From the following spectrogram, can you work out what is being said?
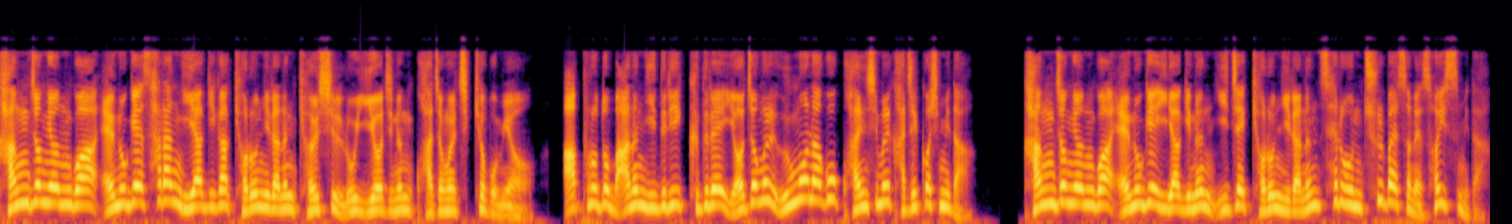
강정현과 에녹의 사랑 이야기가 결혼이라는 결실로 이어지는 과정을 지켜보며 앞으로도 많은 이들이 그들의 여정을 응원하고 관심을 가질 것입니다. 강정현과 에녹의 이야기는 이제 결혼이라는 새로운 출발선에 서 있습니다.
